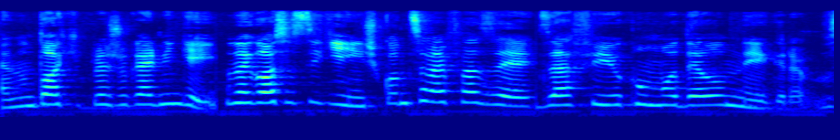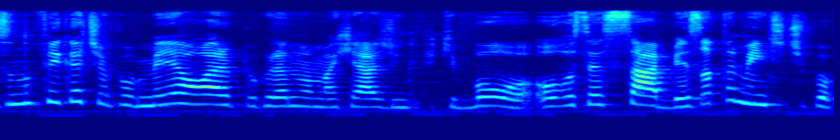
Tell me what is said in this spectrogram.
eu não tô aqui pra julgar ninguém. O negócio é o seguinte, quando você vai fazer desafio com modelo negra, você não fica, tipo, meia hora procurando uma maquiagem que fique boa, ou você sabe exatamente, tipo,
